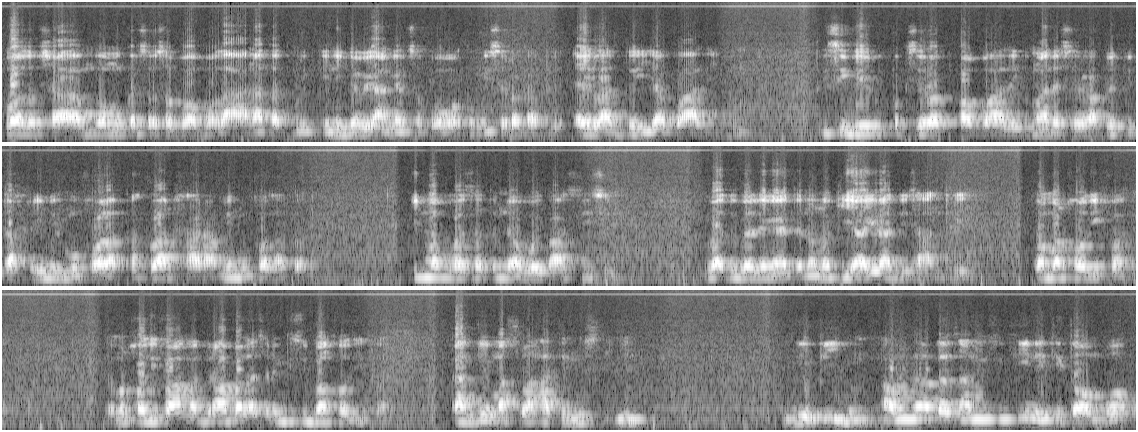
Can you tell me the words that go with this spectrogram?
Walau saya mau mungkin sosok apa lah anak tak ini gawe angin sopo wa kemisir kabeh. Eh lantu iya ku alikum. Isi geru peksirat apa alaikum ada sirah kabeh pitah imil mukhalatah klan harami mukhalatah. Inna buha satu ndak wa asisin. Waktu balik ngeten ono kiai ranti santri. Zaman khalifah. Zaman khalifah Ahmad bin Ambal sering disimbang khalifah. Kangge maslahatil muslimin. Dia bingung. Ahmad bin sangi sufi ini ditompo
